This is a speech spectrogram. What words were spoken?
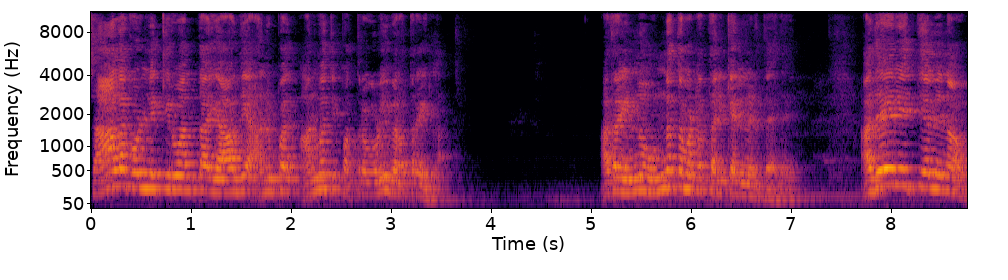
ಸಾಲ ಕೊಡಲಿಕ್ಕಿರುವಂಥ ಯಾವುದೇ ಅನುಪ, ಅನುಮತಿ ಪತ್ರಗಳು ಇವರ ಹತ್ರ ಇಲ್ಲ. ಆದರೆ ಇನ್ನೂ ಉನ್ನತ ಮಟ್ಟದ ತನಿಖೆಯಲ್ಲಿ ನಡೀತಾ ಇದೆ. ಅದೇ ರೀತಿಯಲ್ಲಿ ನಾವು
